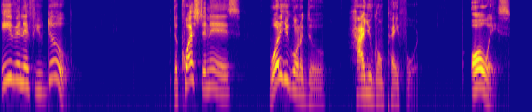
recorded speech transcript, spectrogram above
even if you do, the question is, what are you going to do? How are you going to pay for it? Always.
